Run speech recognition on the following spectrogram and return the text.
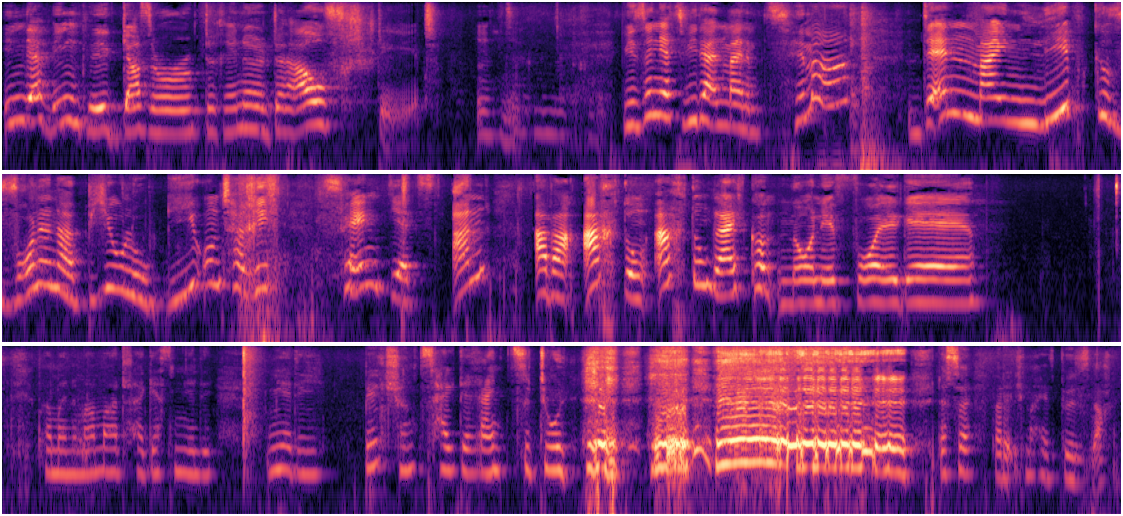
in der Winkelgasse drinnen draufsteht. Mhm. Wir sind jetzt wieder in meinem Zimmer, denn mein liebgewonnener Biologieunterricht fängt jetzt an. Aber Achtung, Achtung, gleich kommt noch eine Folge. Weil meine Mama hat vergessen, mir die, mir die Bildschirmzeit reinzutun. Das war, warte, ich mache jetzt böses Lachen.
